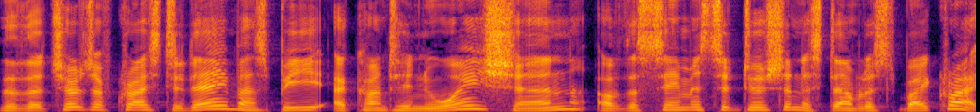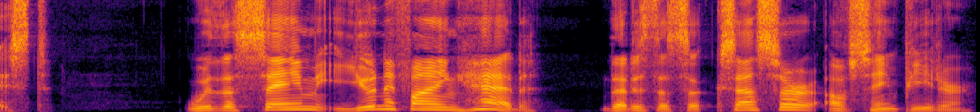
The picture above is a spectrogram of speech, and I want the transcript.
that the Church of Christ today must be a continuation of the same institution established by Christ, with the same unifying head that is the successor of St. Peter.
